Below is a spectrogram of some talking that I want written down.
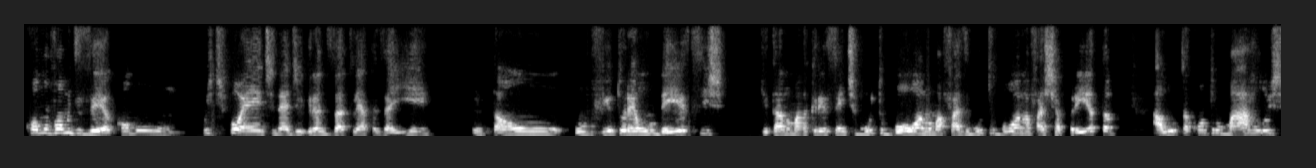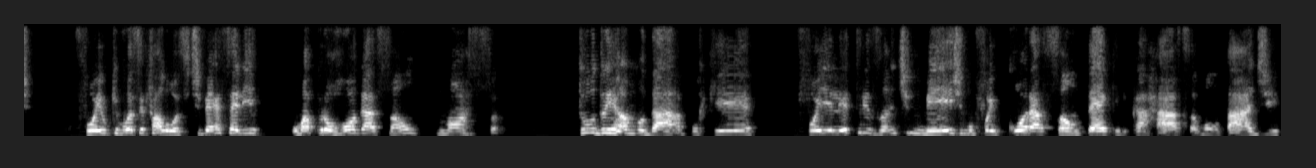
como vamos dizer, como um expoente né, de grandes atletas aí. Então, o Vitor é um desses que está numa crescente muito boa, numa fase muito boa na faixa preta. A luta contra o Marlos foi o que você falou. Se tivesse ali uma prorrogação, nossa, tudo ia mudar, porque foi eletrizante mesmo, foi coração, técnica, raça, vontade,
